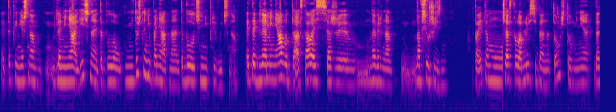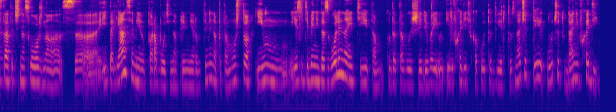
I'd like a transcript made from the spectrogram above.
это, конечно, для меня лично это было не то, что непонятно, это было очень непривычно. Это для меня вот осталось даже, наверное, на всю жизнь. Поэтому часто ловлю себя на том, что мне достаточно сложно с э, итальянцами по работе, например, вот именно потому, что им, если тебе не дозволено идти там куда-то выше или, или входить в какую-то дверь, то значит ты лучше туда не входи.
